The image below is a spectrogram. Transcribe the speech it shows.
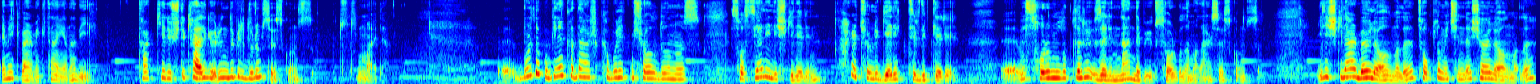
emek vermekten yana değil. Takke düştü, kel göründü bir durum söz konusu tutulmayla. Ee, burada bugüne kadar kabul etmiş olduğunuz sosyal ilişkilerin her türlü gerektirdikleri e, ve sorumlulukları üzerinden de büyük sorgulamalar söz konusu. İlişkiler böyle olmalı, toplum içinde şöyle olmalı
